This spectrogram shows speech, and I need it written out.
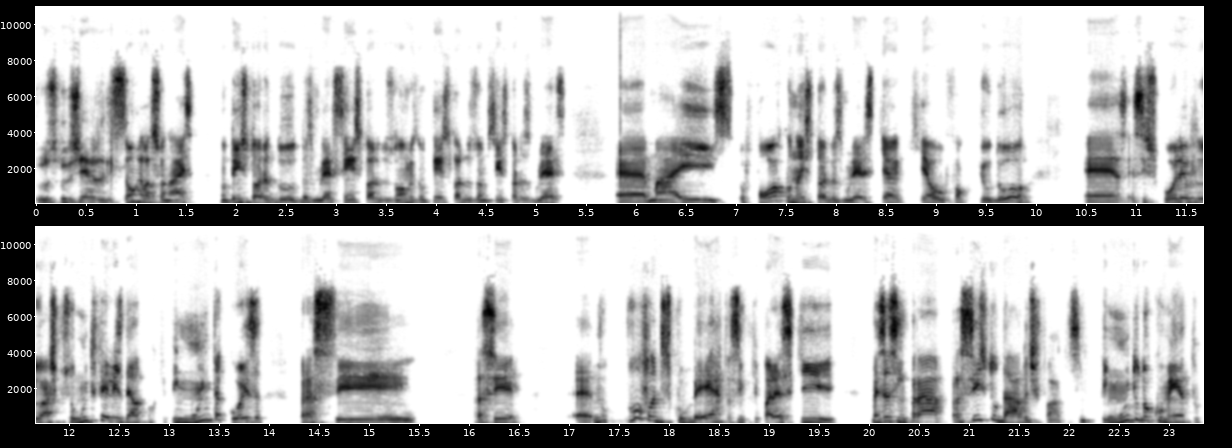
os estudos de gênero eles são relacionais, não tem história do, das mulheres sem a história dos homens, não tem história dos homens sem a história das mulheres, é, mas o foco na história das mulheres, que é, que é o foco que eu dou, é, essa escolha, eu acho que sou muito feliz dela, porque tem muita coisa para ser, para ser, é, não vou falar descoberta, assim, porque parece que, mas assim, para ser estudado de fato, assim, tem muito documento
